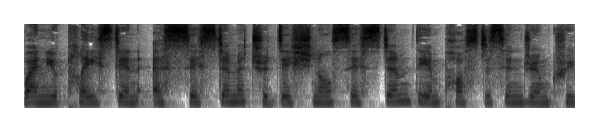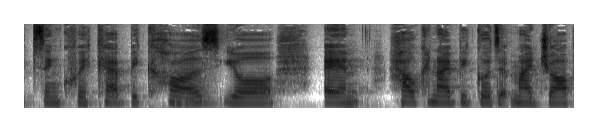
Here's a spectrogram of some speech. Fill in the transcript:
when you're placed in a system, a traditional system, the imposter syndrome creeps in quicker because mm. you're, um, how can I be good at my job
